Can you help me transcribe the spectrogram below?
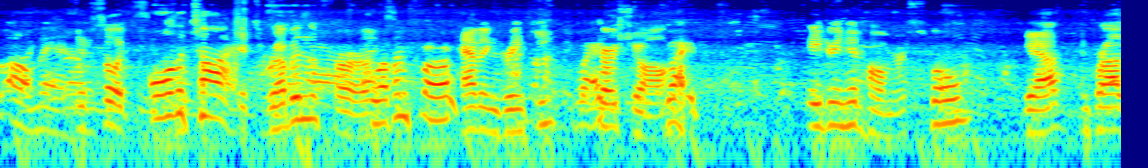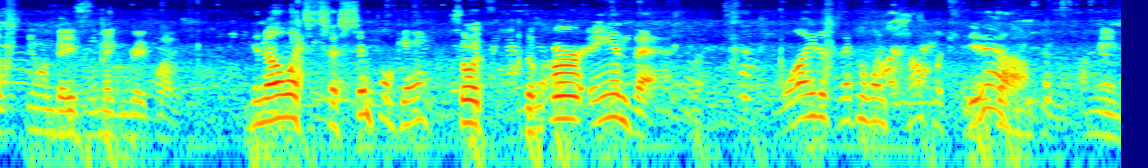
Oh man. It's, so it's All the time. it's rubbing the fur. Rubbing fur. Having Greinke, Right. Kershaw, Right. Adrian hit homers. Boom. Yeah, and Peraza stealing bases and making great plays. You know what? It's a simple game. So it's the fur and that. Why does everyone complicate it? Yeah. I mean,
